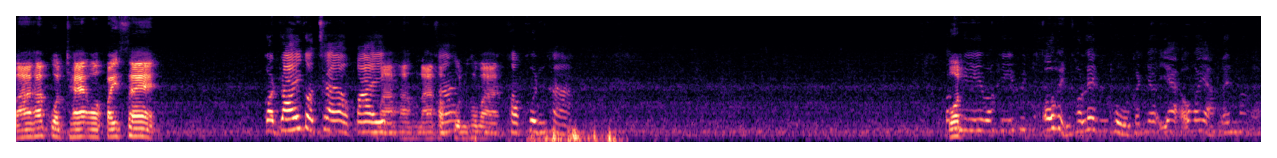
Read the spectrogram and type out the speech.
มาครับกดแชร์ออกไปแซ่กดไลค์กดแชร์ออกไป มาเอานะขอบคุณเข้ามา ขอบคุณค่ะ กบาด งทีบางทีพี่โอ้เห็นเขาเล่นถูกกันเยอะแยะโอ้ก็อยากเล่นบ้างนะ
